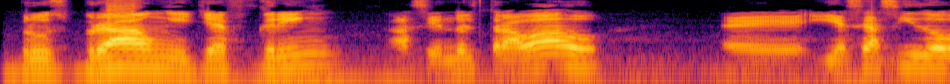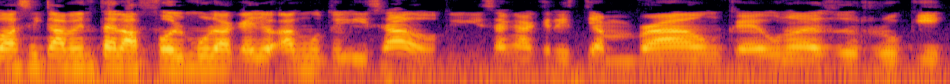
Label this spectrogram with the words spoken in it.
Bruce Brown y Jeff Green haciendo el trabajo. Eh, y esa ha sido básicamente la fórmula que ellos han utilizado. Utilizan a Christian Brown, que es uno de sus rookies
